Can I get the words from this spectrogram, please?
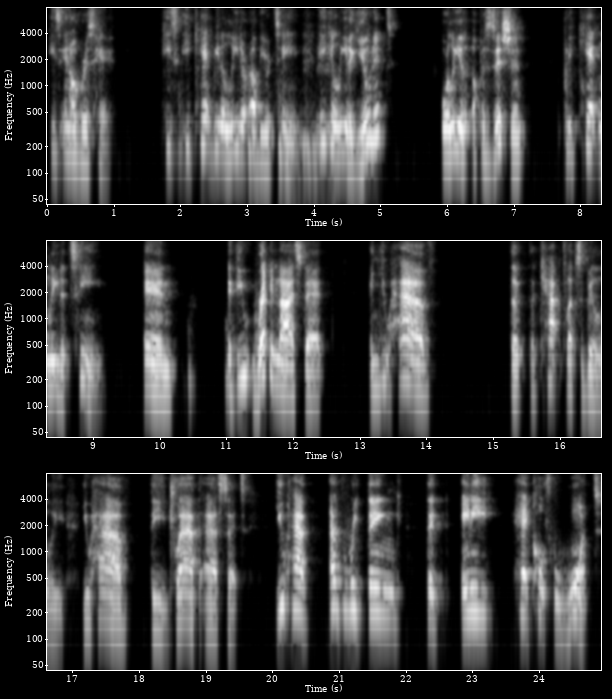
He's in over his head. He's he can't be the leader of your team. He can lead a unit or lead a position, but he can't lead a team. And if you recognize that and you have the, the cap flexibility, you have the draft assets, you have everything that any head coach will want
